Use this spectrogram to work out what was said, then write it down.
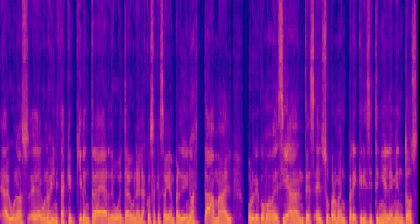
algunos, eh, algunos guionistas que quieren traer de vuelta algunas de las cosas que se habían perdido y no está mal, porque como decía antes, el Superman pre-crisis tenía elementos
